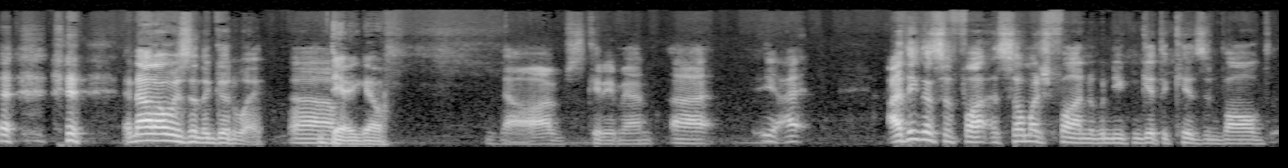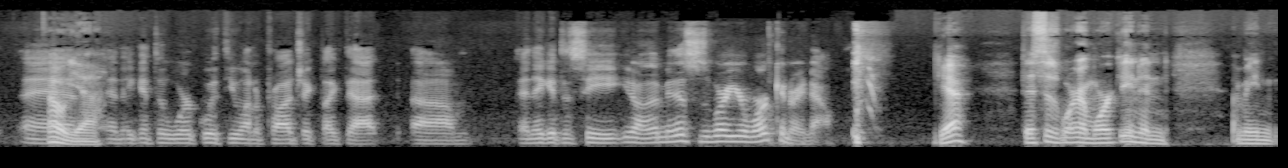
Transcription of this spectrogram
and not always in the good way. Um, there you go. No, I'm just kidding, man. Uh, yeah, I, I think that's a fun, so much fun when you can get the kids involved. And, Oh, yeah. and they get to work with you on a project like that. Um, and they get to see, you know, I mean, this is where you're working right now. Yeah. This is where I'm working. And I mean,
